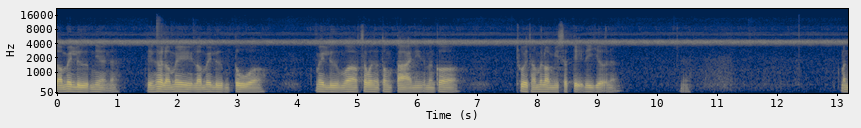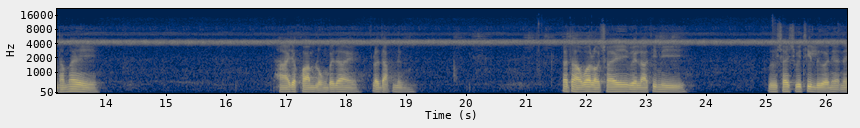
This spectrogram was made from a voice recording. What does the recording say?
เราไม่ลืมเนี่ยนะเพียงแค่เราไม่เราไม่ลืมตัว ไม่ลืมว่าสักวันเราต้องตายนี่มันก็ช่วยทำให้เรามีสติได้เยอะแล้วนะมันทำให้ หายจากความหลงไปได้ระดับหนึ่ง ถ้าถามว่าเราใช้เวลาที่มี หรือใช้ชีวิตที่เหลือเนี่ยใน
